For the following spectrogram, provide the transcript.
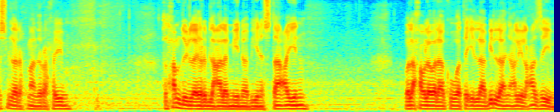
Bismillahirrahmanirrahim. Alhamdulillahirabbil alamin wa bihi nasta'in. Wala haula wala quwwata illa billahil aliyil azim.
